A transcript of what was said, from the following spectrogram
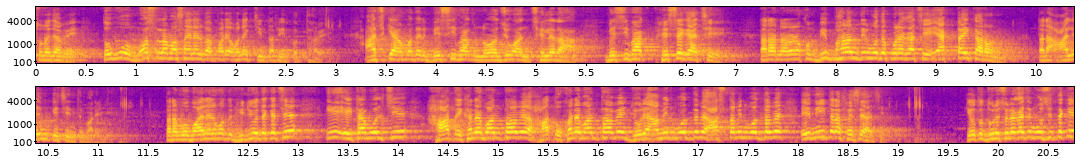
শোনা যাবে। তবুও মশলা মাসাইলের ব্যাপারে অনেক চিন্তা ফির করতে হবে। আজকে আমাদের বেশিরভাগ নজওয়ান ছেলেরা বেশিরভাগ ফেসে গেছে, তারা নানা রকম বিভ্রান্তির মধ্যে পড়ে গেছে, একটাই কারণ তারা আলেমকে চিনতে পারেনি। তারা মোবাইলের মধ্যে ভিডিও দেখেছে, এ এটা বলছে, হাত এখানে বাঁধতে হবে, হাত ওখানে বাঁধতে হবে, জোরে আমিন বলতে হবে আস্তামিন বলতে হবে, এ নিয়েই তারা ফেসে আছে। কেউ তো দূরে চলে গেছে মসজিদ থেকে,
